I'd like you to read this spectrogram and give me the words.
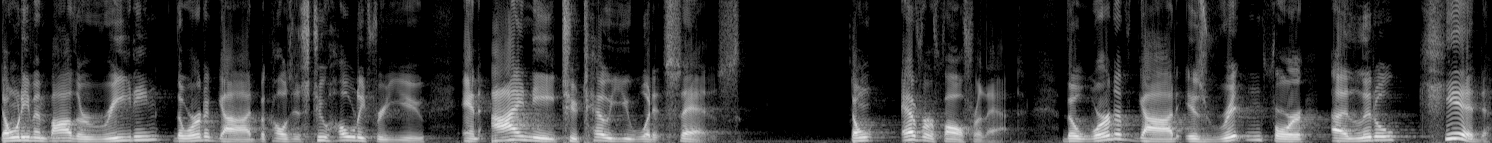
don't even bother reading the Word of God because it's too holy for you, and I need to tell you what it says. Don't ever fall for that. The Word of God is written for a little kid.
